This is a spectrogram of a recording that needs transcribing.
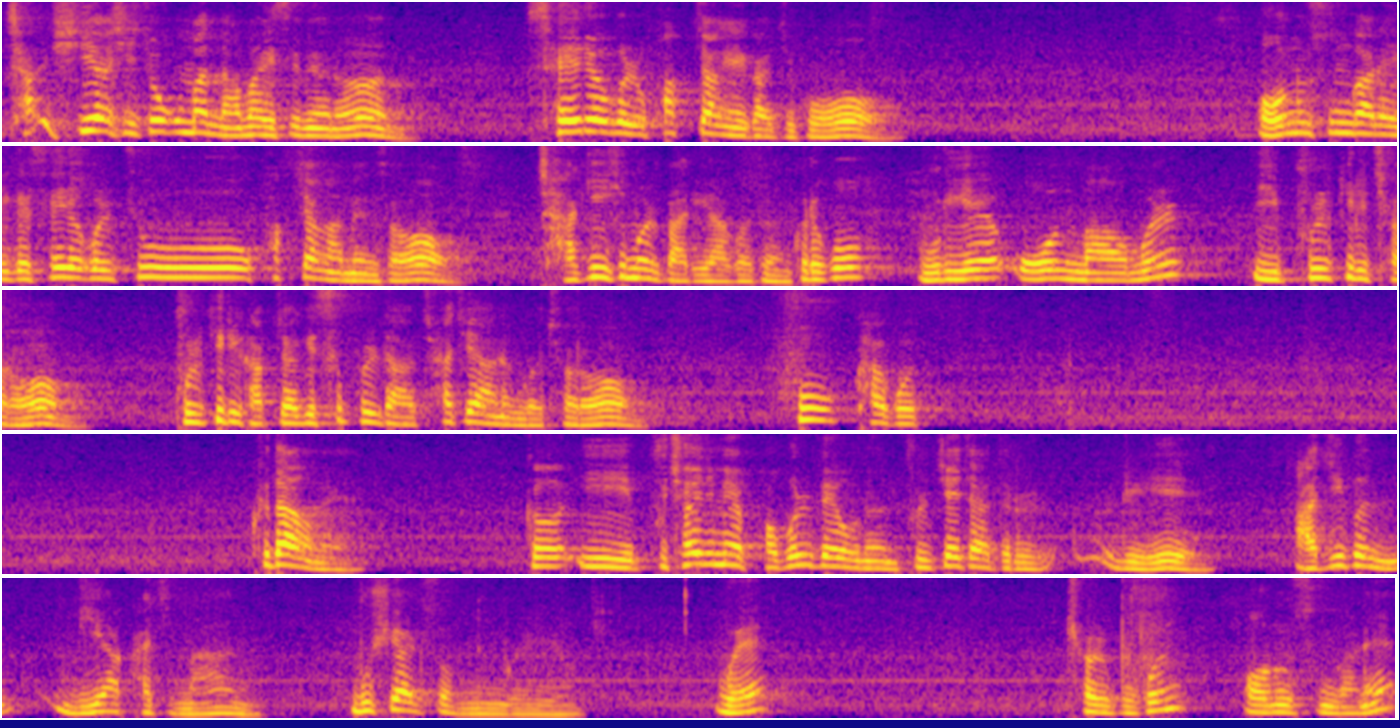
자- 씨앗이 조금만 남아있으면은 세력을 확장해가지고 어느 순간에 이게 세력을 쭉 확장하면서 자기 힘을 발휘하거든. 그리고 우리의 온 마음을 이 불길처럼 불길이 갑자기 숲을 다 차지하는 것처럼 훅 하고 그 다음에 그 이 부처님의 법을 배우는 불제자들이 아직은 미약하지만 무시할 수 없는 거예요. 왜? 결국은 어느 순간에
